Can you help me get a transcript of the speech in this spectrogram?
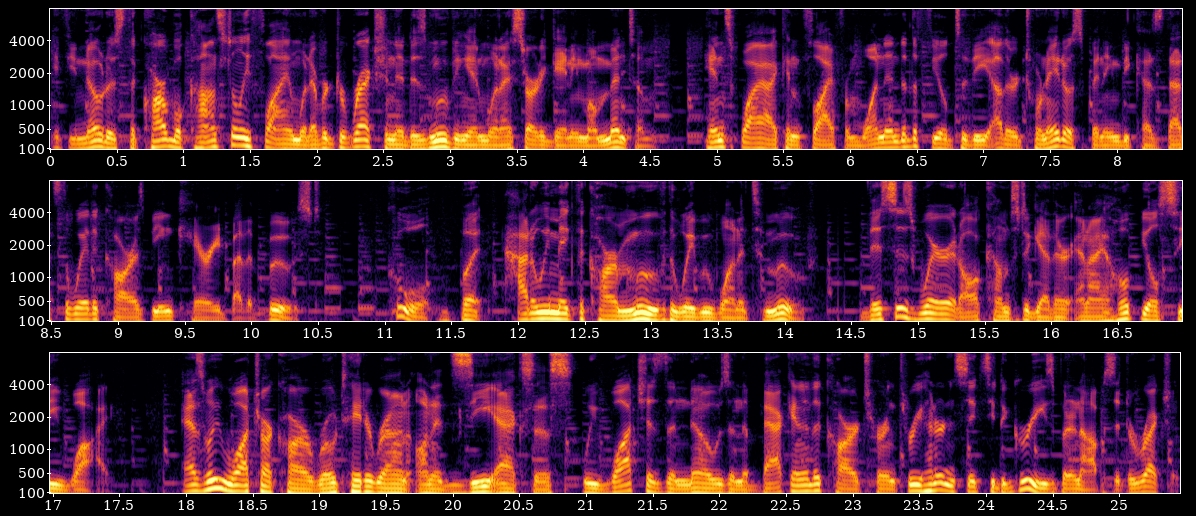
If you notice, the car will constantly fly in whatever direction it is moving in when I started gaining momentum, hence why I can fly from one end of the field to the other tornado spinning because that's the way the car is being carried by the boost. Cool, but how do we make the car move the way we want it to move? This is where it all comes together and I hope you'll see why. As we watch our car rotate around on its z-axis, we watch as the nose and the back end of the car turn 360 degrees but in opposite direction.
